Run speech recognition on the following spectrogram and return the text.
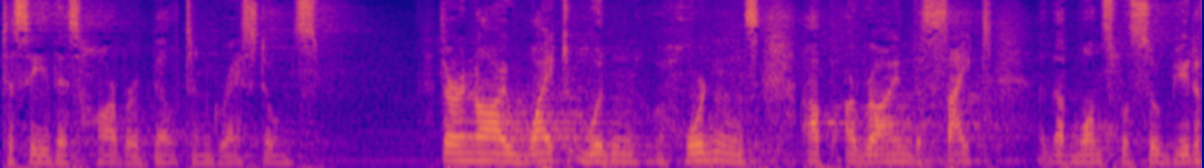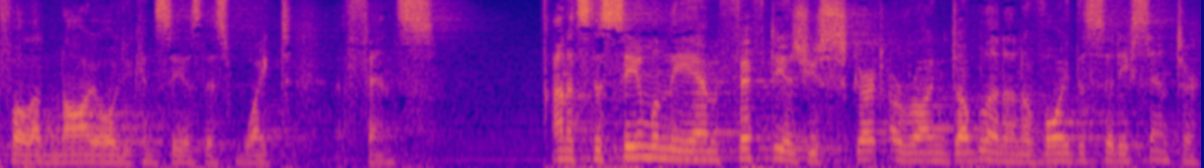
to see this harbour built in Greystones. There are now white wooden hoardings up around the site that once was so beautiful, and now all you can see is this white fence. And it's the same on the M50 as you skirt around Dublin and avoid the city centre.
